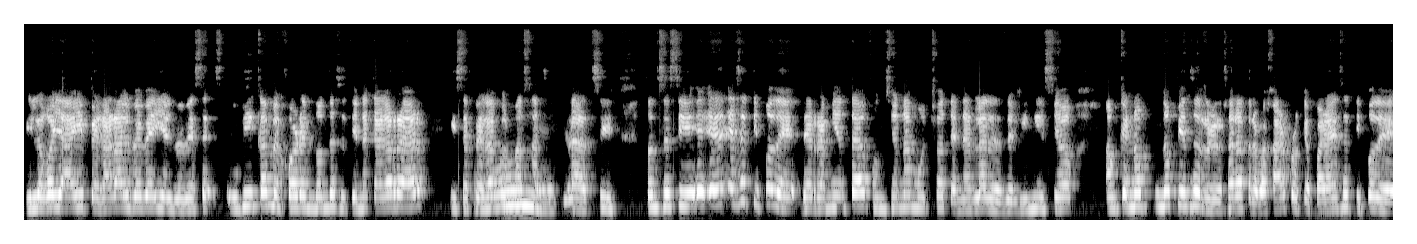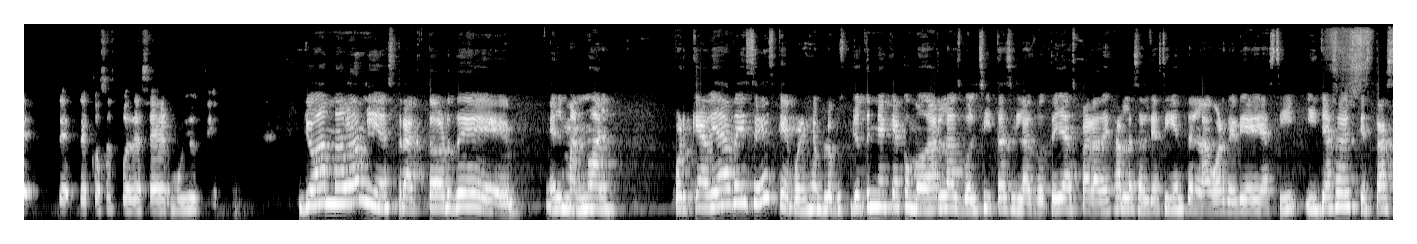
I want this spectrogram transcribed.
y luego ya ahí pegar al bebé y el bebé se ubica mejor en dónde se tiene que agarrar y se pega con más facilidad, sí. Entonces, sí, e, e, ese tipo de, herramienta funciona mucho tenerla desde el inicio, aunque no, no pienses regresar a trabajar, porque para ese tipo de, de, cosas puede ser muy útil. Yo amaba mi extractor de el manual, porque había veces que, por ejemplo, pues, yo tenía que acomodar las bolsitas y las botellas para dejarlas al día siguiente en la guardería y así, y ya sabes que estás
